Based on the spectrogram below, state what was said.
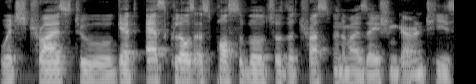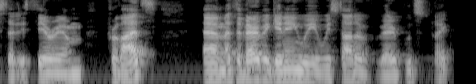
which tries to get as close as possible to the trust minimization guarantees that Ethereum provides. Um, at the very beginning, we we started very boots, like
